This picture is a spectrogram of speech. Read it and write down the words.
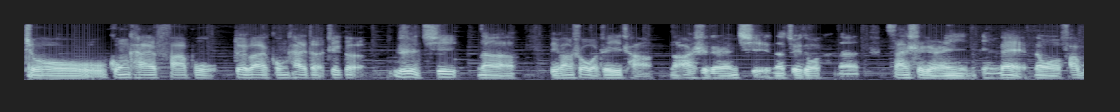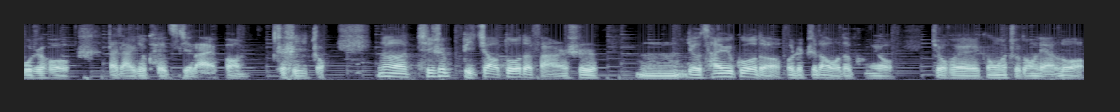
就公开发布、对外公开的这个日期。那比方说，我这一场那二十个人起，那最多可能三十个人以以内。那我发布之后，大家就可以自己来报名，这是一种。那其实比较多的反而是，嗯，有参与过的或者知道我的朋友，就会跟我主动联络，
